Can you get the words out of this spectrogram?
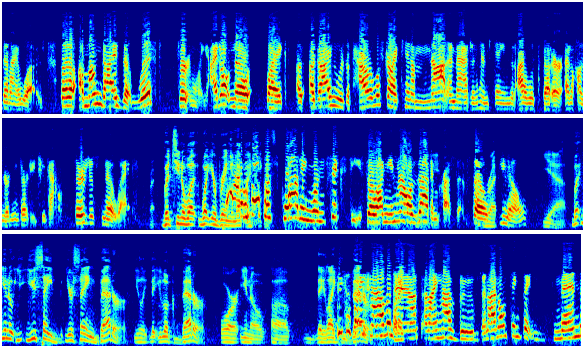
than I was. But among guys that lift, certainly. I don't know, like, a, a guy who is a power lifter, I cannot imagine him saying that I look better at 132 pounds. There's just no way. Right. But you know what, what you're bringing Well, I up, was I think, also squatting 160, so I mean, how is that impressive? So, Right. you know, Yeah, but you know, you, you say you're saying better, you like, that you look better, or you know, uh, they like you because better. I have an But I- ass and I have boobs, and I don't think that men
